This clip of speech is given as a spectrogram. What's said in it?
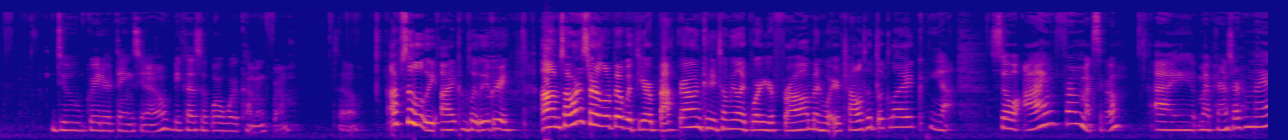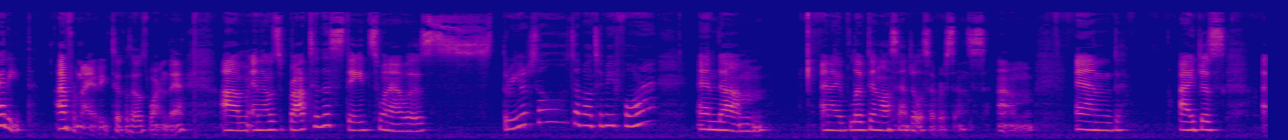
do greater things, you know, because of where we're coming from. So Absolutely, I completely agree. Um, so I want to start a little bit with your background. Can you tell me like where you're from and what your childhood looked like? Yeah, so I'm from Mexico. I my parents are from Nayarit. I'm from Nayarit too because I was born there. Um, and I was brought to the states when I was three years old, about to be four, and um, and I've lived in Los Angeles ever since. Um, and I just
